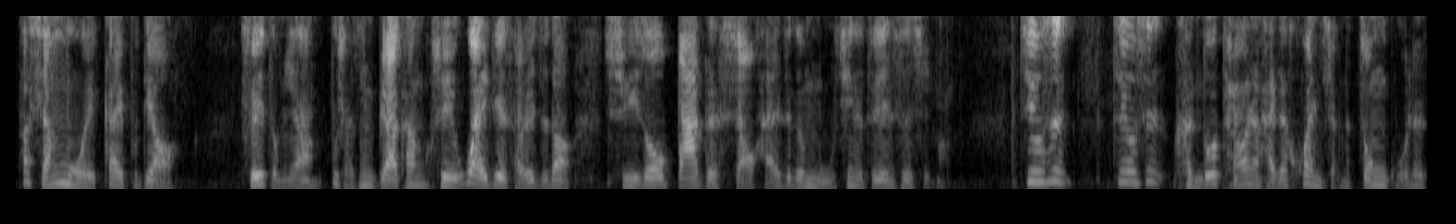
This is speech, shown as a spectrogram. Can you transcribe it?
他想抹也盖不掉。所以怎么样，不小心啪康，所以外界才会知道徐州八个小孩这个母亲的这件事情嘛。这就是这就是很多台湾人还在幻想的中国的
